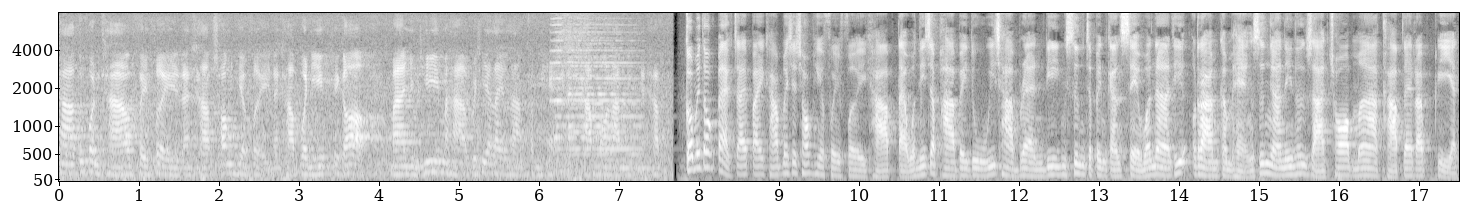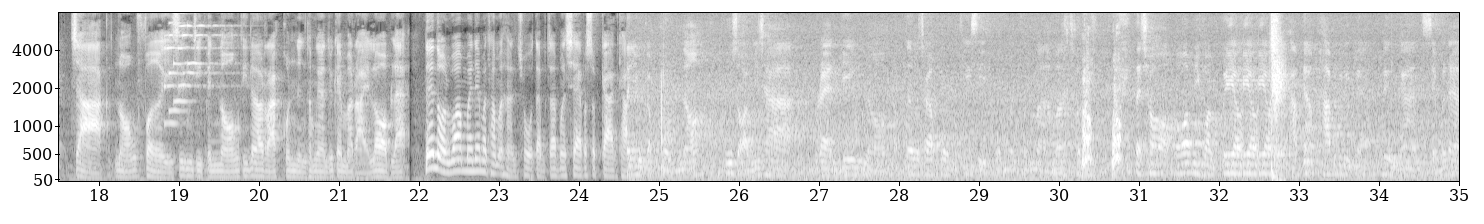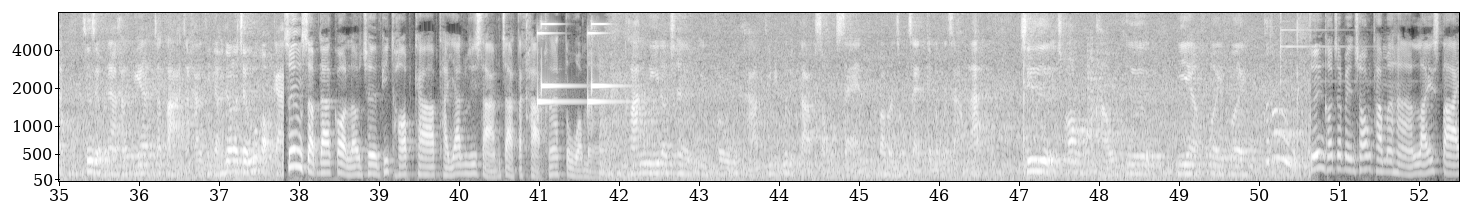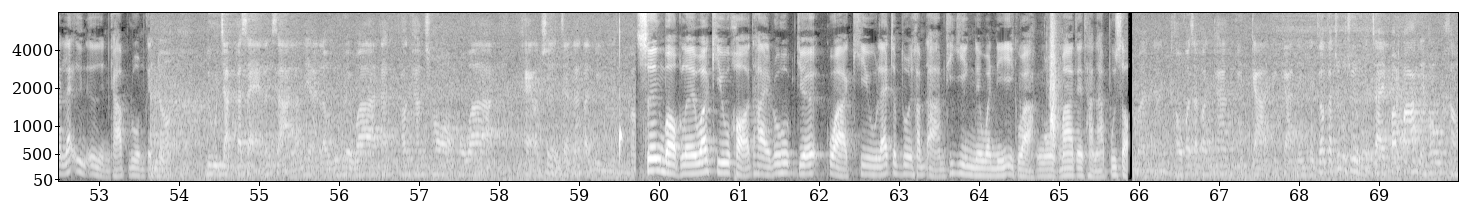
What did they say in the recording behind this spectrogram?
ครับทุกคนครับเฟยเฟยนะครับ ช่องเฮียเฟยนะครับ วันนี้เฟยก็มาอยู่ที่มหาวิทยาลัยรามคำแหงนะครับมรามหนึ่งนะครับ ก็ไม่ต้องแปลกใจไปครับ ไม่ใช่ช่องเฮียเฟยเฟยครับ แต่วันนี้จะพาไปดูวิชาแบรนดิ้งซึ่งจะเป็นการเสวนาที่รามคำแหง ซึ่งงานนี้นักศึกษาชอบมากครับ ได้รับเกียรติจากน้องเฟย ซึ่งจริงเป็นน้องที่น่ารักคนหนึ่งทำงานด้วยกันมาหลายรอบแล้ว แน่นอนว่าไม่ได้มาทำอาหารโชว์แต่จะมาแชร์ประสบการณ์ครับอยู่กับผมเนาะผู้สอนวิชาแบรนดิ้งเนาะดรวัชรพงศ์ที่สีผมเหมือนคนหมามากเท่านี้ แต่ชอบเพราะว่ามีความเปรี้ยวเปรี้ยวเปรี้ยวนะครับเนี่ยพาไปดูอีกแล้วหนึ่งงานเสวนา ซึ่งเสวนาครั้งนี้จะต่างจากครั้งที่แล้วเดี๋ยวเราเชิญผู้ประกอบการซึ่งสัปดาห์ก่อนเราเชิญพี่ท็อปครับทายาทรุ่นที่ 3 จากตะขาบ5ตัวมา ครั้งนี้เราเชิญอินฟลูครับที่มีผู้ติดตาม 2 0 0 0 0 0ประมาณ2 0 0 0 0 0เกือบประมาณ3ละชื่อช่องของเขาคือเฮียเฟยเฟยกรูซึ่งเขาจะเป็นช่องทำอาหารไลฟ์สไตล์และอื่นๆครับรวมกันเนาะ ดูจากกระแสนักศึกษาแล้วเนี่ยเรารู้เลยว่าค่อนข้างชอบ เพราะว่าแขกรับเชิญจะหน้าตาดี ซึ่งบอกเลยว่าคิวขอถ่ายรูปเยอะกว่าคิว และจำนวนคำถามที่ยิงในวันนี้อีกว่างงมากในฐานะผู้สอนมันนั้นเขาก็จะค่อนข้างกิดการกินการนิดนึงก็กระชุ่มกระชวยหัวใจป้าๆในห้องเขา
